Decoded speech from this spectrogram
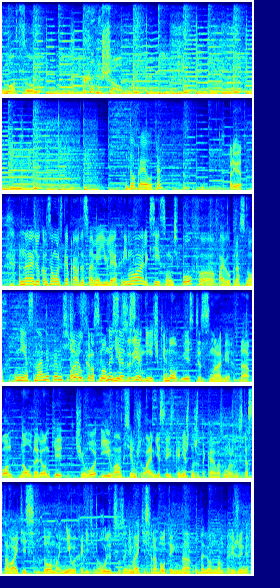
приморцу хорошо. Доброе утро. Привет. На радио «Комсомольская правда» с вами Юлия Хримова, Алексей Самуськов, э, Павел Краснов не с нами прямо сейчас. Павел Краснов но не сер- зрим, сердечке. но вместе с нами. Да, он на удаленке, чего и вам всем желаем. Если есть, конечно же, такая возможность, оставайтесь дома, не выходите на улицу, занимайтесь работой на удаленном режиме.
